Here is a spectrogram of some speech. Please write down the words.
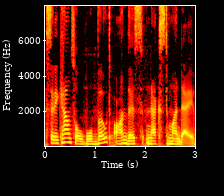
City Council will vote on this next Monday.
